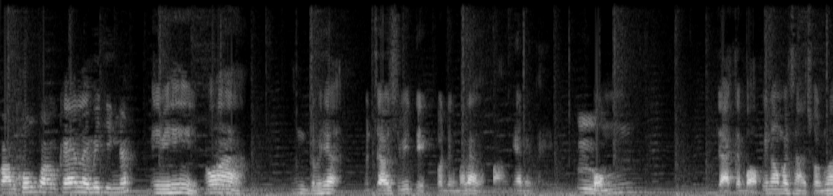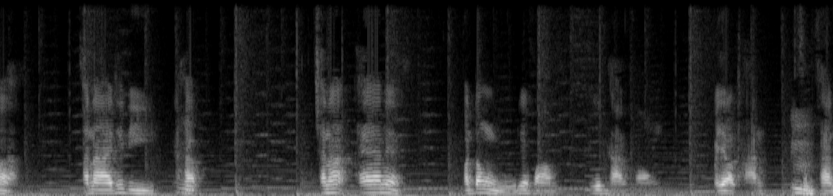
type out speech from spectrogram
ความโค้งความแค้นอะไรไม่จริงนะไม่มีเพราะว่ามันจะไม่ใช่มันจะเอาชีวิตเด็กคนหนึ่งมาแลกกับฟางแค่ไหนอืผมอยากจะบอกพี่น้องประชาชนว่าทนายที่ดีนะครับ ชนะแพ้เนี่ย มันต้องอยู่ด้วยความพื้นฐานของพยานหลักฐาน ที่สำคัญ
